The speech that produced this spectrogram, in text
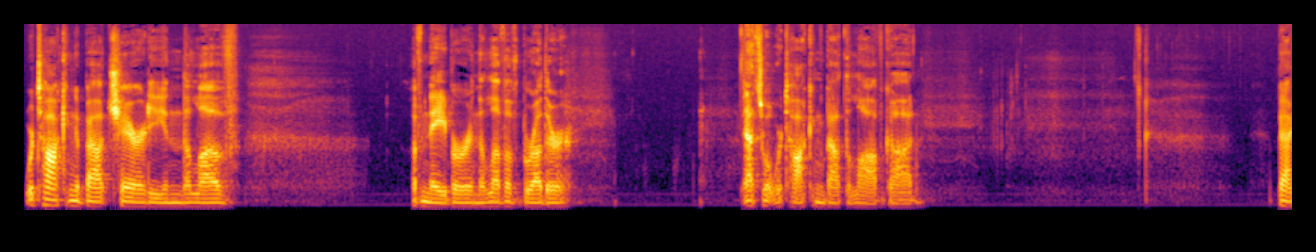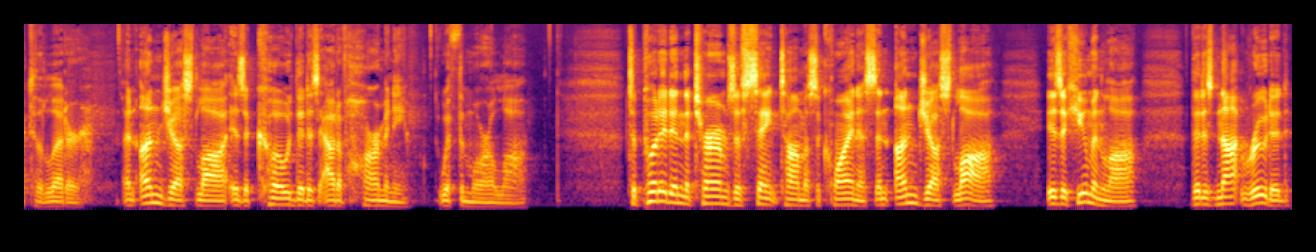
we're talking about charity and the love of neighbor and the love of brother. That's what we're talking about the law of God. Back to the letter. An unjust law is a code that is out of harmony with the moral law. To put it in the terms of St. Thomas Aquinas, an unjust law is a human law that is not rooted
